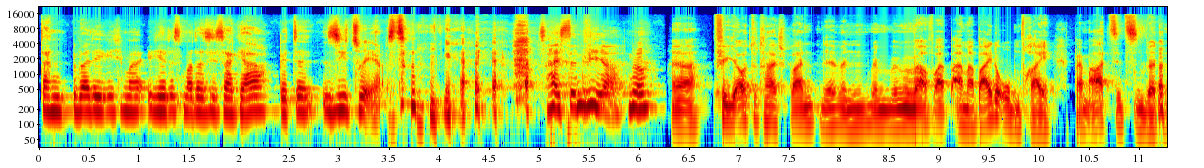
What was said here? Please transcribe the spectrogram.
dann überlege ich mal jedes Mal, dass ich sage, ja, bitte Sie zuerst. Was heißt denn wir? Ne? Ja, finde ich auch total spannend, ne? wenn, wenn, wenn wir auf einmal beide oben frei beim Arzt sitzen würden.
